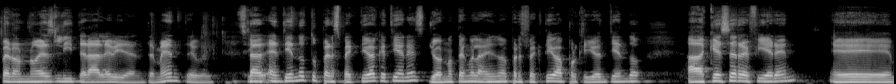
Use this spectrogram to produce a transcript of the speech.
pero no es literal, evidentemente, güey. o sea, entiendo tu perspectiva que tienes. Yo no tengo la misma perspectiva porque yo entiendo a qué se refieren eh,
